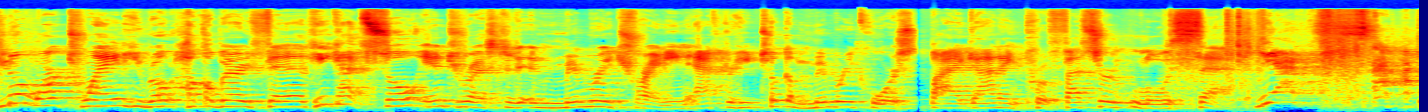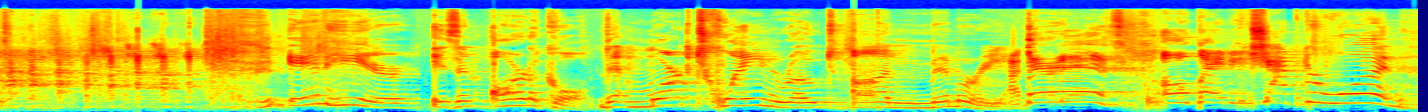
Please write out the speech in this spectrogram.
You know Mark Twain, he wrote Huckleberry Finn. He got so interested in memory training after he took a memory course by a guy named Professor Loisette. Yes! In here is an article that Mark Twain wrote on memory. There it is! Oh, baby, chapter one.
